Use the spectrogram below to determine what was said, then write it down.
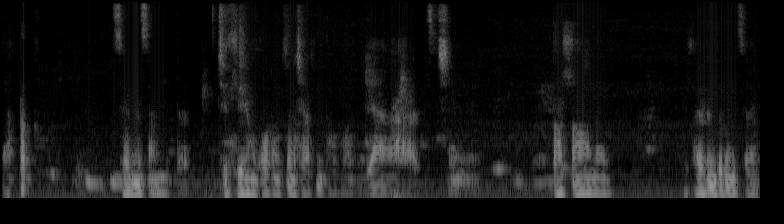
утга сонин санагдаад жилийн 365 хоног яагаад чинь 7 хоног 24 цаг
